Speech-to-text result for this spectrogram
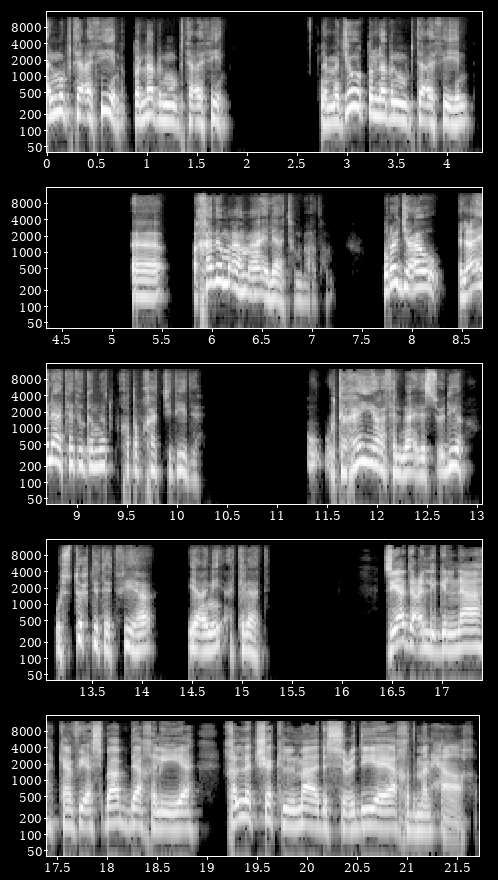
المبتعثين الطلاب المبتعثين. لما جو الطلاب المبتعثين أخذوا معهم عائلاتهم بعضهم. ورجعوا العائلات هذو قاموا يطبخوا طبخات جديدة. وتغيرت المائدة السعودية واستحدثت فيها يعني أكلات. زيادة على اللي قلناه كان في أسباب داخلية خلت شكل المائدة السعودية ياخذ منحى آخر.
